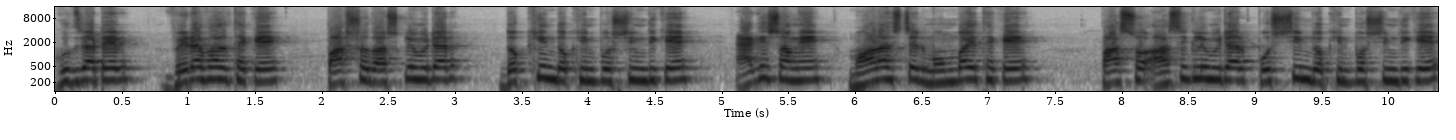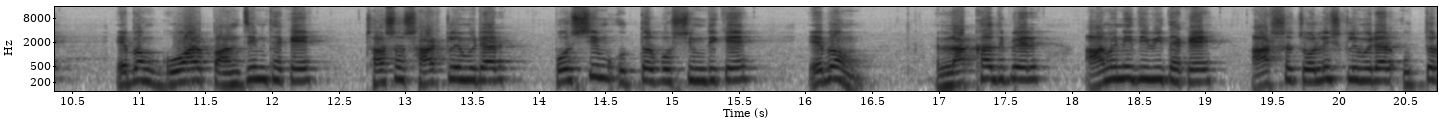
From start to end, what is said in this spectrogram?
গুজরাটের ভেরাভাল থেকে পাঁচশো দশ কিলোমিটার দক্ষিণ দক্ষিণ পশ্চিম দিকে একই সঙ্গে মহারাষ্ট্রের মুম্বাই থেকে পাঁচশো আশি কিলোমিটার পশ্চিম, দক্ষিণ পশ্চিম দিকে এবং গোয়ার পাঞ্জিম থেকে ছশো ষাট কিলোমিটার পশ্চিম, উত্তর পশ্চিম দিকে এবং লাক্ষাদ্বীপের আমিনি দ্বীপি থেকে আটশো চল্লিশ কিলোমিটার উত্তর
